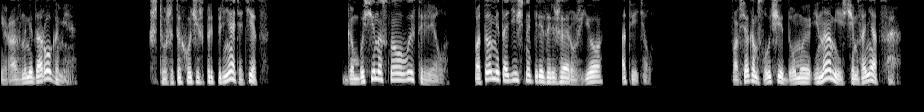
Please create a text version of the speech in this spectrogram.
и разными дорогами. Что же ты хочешь предпринять, отец? Гамбусина снова выстрелил, потом, методично перезаряжая ружье, ответил. Во всяком случае, думаю, и нам есть чем заняться.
